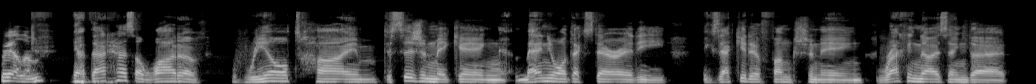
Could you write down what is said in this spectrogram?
realm yeah that has a lot of real time decision making manual dexterity executive functioning recognizing that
